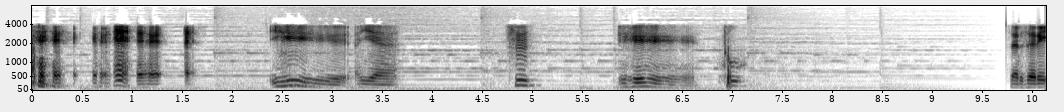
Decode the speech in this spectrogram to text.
ஈ ஐயா. ம் ஏ தூ சரி சரி.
